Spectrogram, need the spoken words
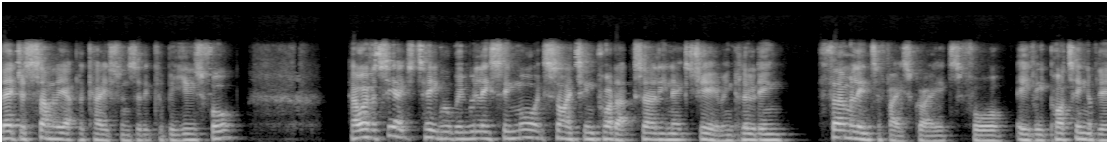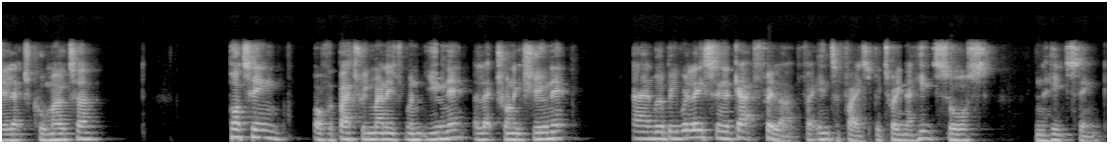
They're just some of the applications that it could be used for. However, CHT will be releasing more exciting products early next year, including thermal interface grades for EV potting of the electrical motor, potting of the battery management unit, electronics unit, and we'll be releasing a gap filler for interface between a heat source and heat sink.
